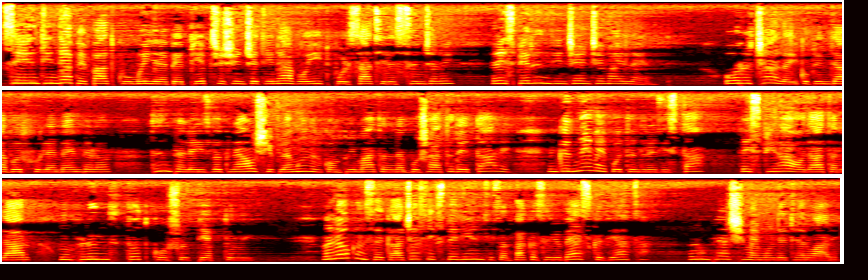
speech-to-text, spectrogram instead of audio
Se întindea pe pat cu mâinile pe piept și își încetinea voit pulsațiile sângelui, respirând din ce în ce mai lent. O răceală îi cuprindea vârfurile membrelor, tâmplele izvâcneau și plămânul comprimat îl năbușa atât de tare, încât nemai putând rezista, respira odată larg, umflând tot coșul pieptului. În loc însă ca această experiență să-l facă să iubească viața, îl umplea și mai mult de teroare.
